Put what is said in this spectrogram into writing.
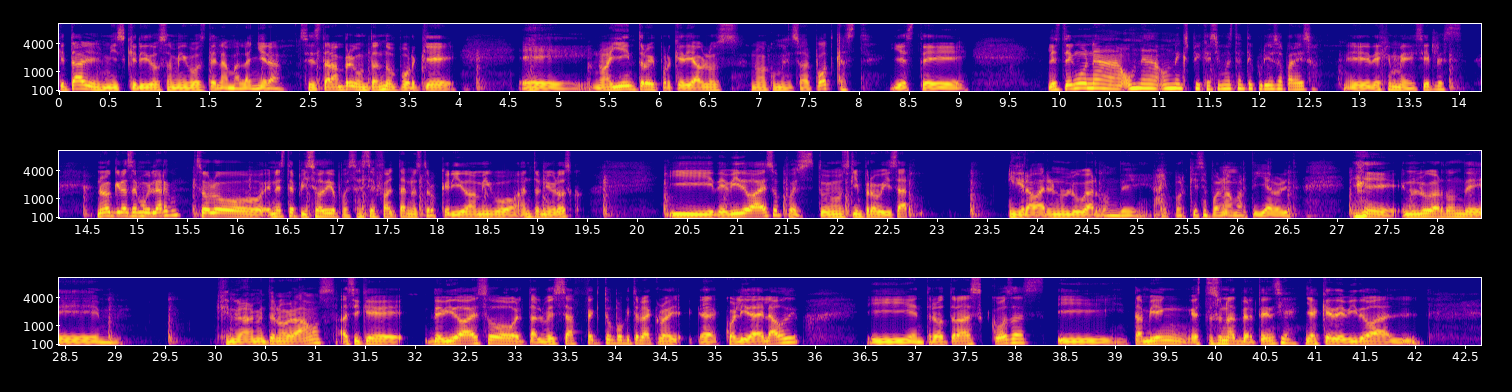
¿Qué tal, mis queridos amigos de la malañera? Se estarán preguntando por qué eh, no hay intro y por qué diablos no ha comenzado el podcast. Y este, les tengo una, una, una explicación bastante curiosa para eso. Eh, déjenme decirles. No lo quiero hacer muy largo, solo en este episodio pues hace falta nuestro querido amigo Antonio Orozco. Y debido a eso pues tuvimos que improvisar y grabar en un lugar donde... Ay, ¿por qué se ponen a martillar ahorita? en un lugar donde generalmente no grabamos, así que debido a eso tal vez se afecta un poquito la, calidad del audio y entre otras cosas. Y también esta es una advertencia ya que debido al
